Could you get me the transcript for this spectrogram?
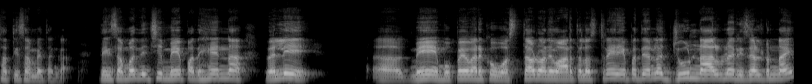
సతీ సమేతంగా దీనికి సంబంధించి మే పదిహేనున వెళ్ళి మే ముప్పై వరకు వస్తాడు అనే వార్తలు వస్తున్నాయి. నేపథ్యంలో జూన్ నాలుగున రిజల్ట్ ఉన్నాయి.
